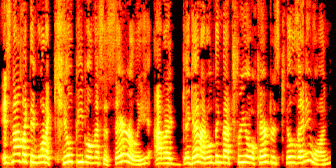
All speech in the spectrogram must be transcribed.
it's not like they want to kill people necessarily. And I, again, I don't think that trio of characters kills anyone.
